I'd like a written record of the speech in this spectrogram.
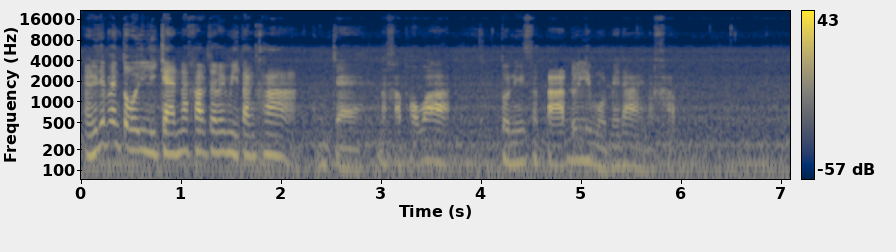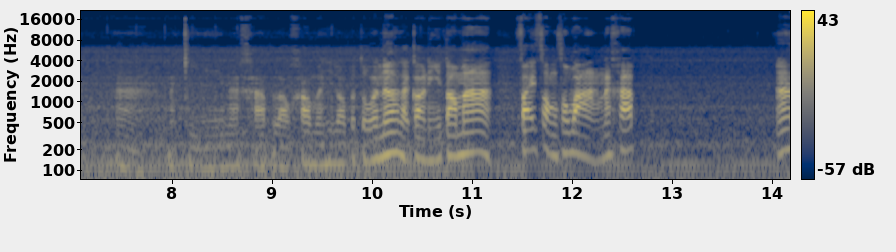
อันนี้จะเป็นตัวอิลิแกนนะครับ จะไม่มีตั้งค่ากุญแจนะครับ เพราะว่าตัวนี้สตาร์ทด้วยรีโมทไม่ได้นะครับอ่าเมื่อกี้นะครับ เราเข้ามาที่ล็อกประตูเนอะแล้วก็อันนี้ต่อมาไฟส่องสว่างนะครับอ่า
